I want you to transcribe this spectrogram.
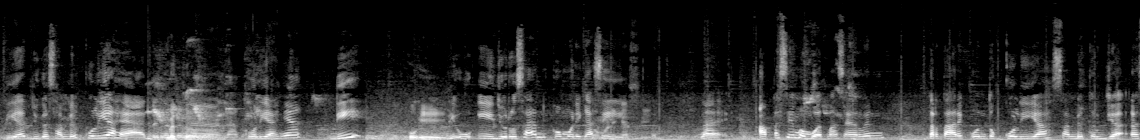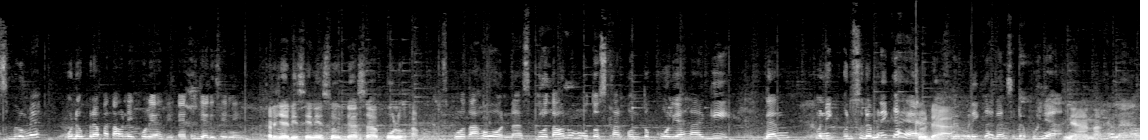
dia juga sambil kuliah ya dengar Betul. Nah, kuliahnya di UI. di UI jurusan komunikasi. Komunikasi. Nah, apa sih membuat Mas Erwin tertarik untuk kuliah sambil kerja? Eh, sebelumnya udah berapa tahun nih kuliah di, eh, kerja di sini? Kerja di sini sudah 10 tahun. 10 tahun. Nah, 10 tahun memutuskan untuk kuliah lagi dan menik- sudah menikah ya? Sudah. menikah dan sudah punya. Punya anak. Nah,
